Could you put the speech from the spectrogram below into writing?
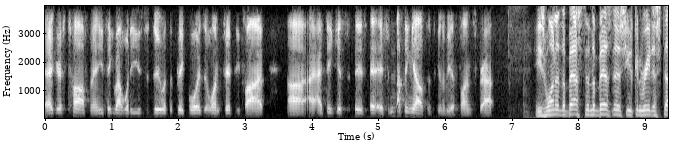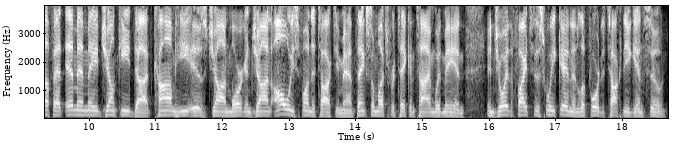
Edgar's tough, man. You think about what he used to do with the big boys at 155. Uh, I, I think it's, it's if nothing else, it's going to be a fun scrap. He's one of the best in the business. You can read his stuff at MMAJunkie.com. He is John Morgan. John, always fun to talk to you, man. Thanks so much for taking time with me and enjoy the fights this weekend and look forward to talking to you again soon.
